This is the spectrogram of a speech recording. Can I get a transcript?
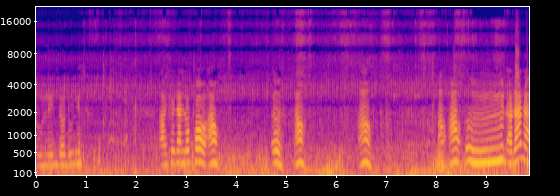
ดูลิ้นเดี๋ยวดูลิ้นเอาช่วยดันรถพ่อ เอาเออ เอาเอาเอาเอาอืดเอาด้านมา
